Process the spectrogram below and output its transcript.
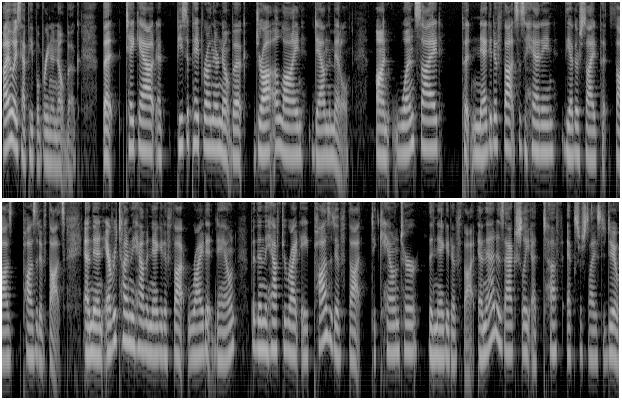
I always have people bring a notebook, but take out a piece of paper on their notebook, draw a line down the middle. On one side, put negative thoughts as a heading, the other side put thoughts positive thoughts. And then every time they have a negative thought, write it down, but then they have to write a positive thought to counter the negative thought. And that is actually a tough exercise to do.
